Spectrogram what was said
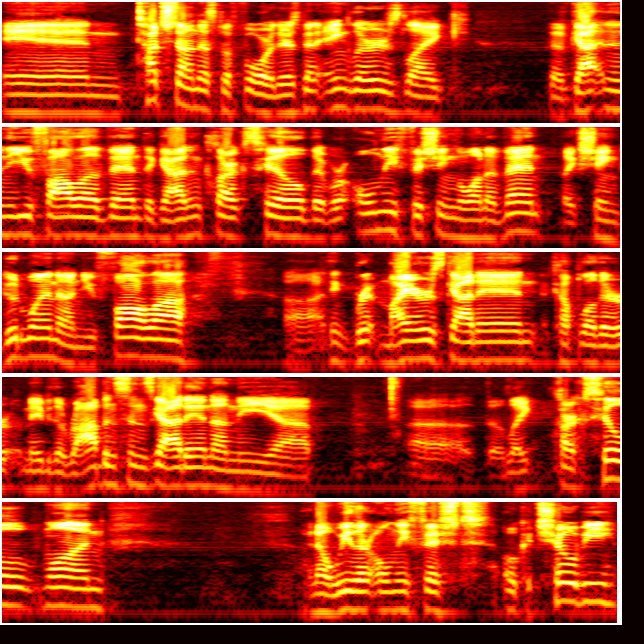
and touched on this before. There's been anglers like that have gotten in the Eufaula event, that got in Clark's Hill, that were only fishing one event, like Shane Goodwin on Eufaula. Uh, I think Britt Myers got in. A couple other, maybe the Robinsons got in on the uh, uh, the Lake Clark's Hill one. I know Wheeler only fished Okeechobee,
